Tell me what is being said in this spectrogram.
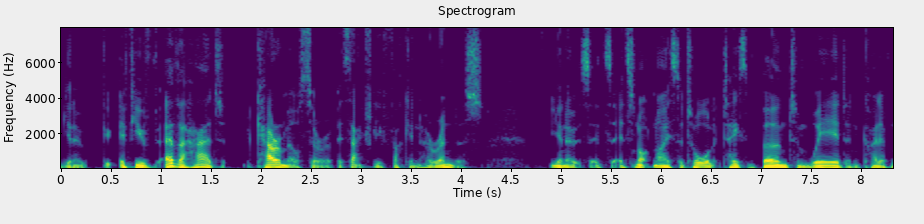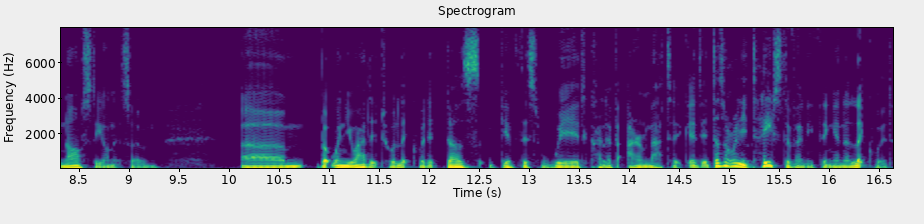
you know, if you've ever had caramel syrup, it's actually fucking horrendous. You know, it's it's it's not nice at all. It tastes burnt and weird and kind of nasty on its own. Um, but when you add it to a liquid, it does give this weird kind of aromatic. It, it doesn't really taste of anything in a liquid,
